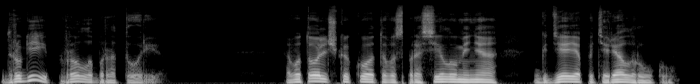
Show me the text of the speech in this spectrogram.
другие — про лабораторию. А вот Олечка Котова спросила у меня, где я потерял руку.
